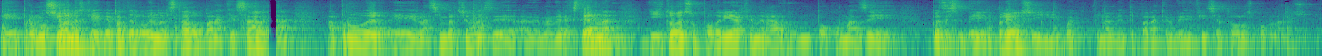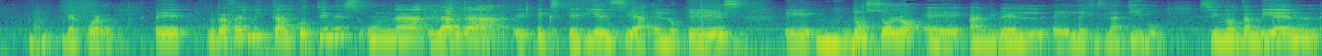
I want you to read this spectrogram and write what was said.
eh, promociones que de parte del gobierno del estado para que salga a promover las inversiones de, manera externa y todo eso podría generar un poco más de, pues de, empleos y bueno, finalmente para que beneficie a todos los poblanos. De acuerdo. Eh, Rafael Micalco, tienes una larga eh, experiencia en lo que es eh, no solo a nivel legislativo, sino también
